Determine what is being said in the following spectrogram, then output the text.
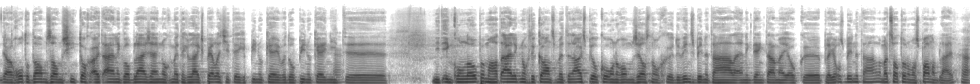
Ja, Rotterdam zal misschien toch uiteindelijk wel blij zijn nog met een gelijk spelletje tegen Pinoquet, waardoor Pinoquet niet, niet in kon lopen. Maar had eigenlijk nog de kans met een uitspeelcorner om zelfs nog eh, de winst binnen te halen. En ik denk daarmee ook eh play-offs binnen te halen. Maar het zal toch nog wel spannend blijven. Ja.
